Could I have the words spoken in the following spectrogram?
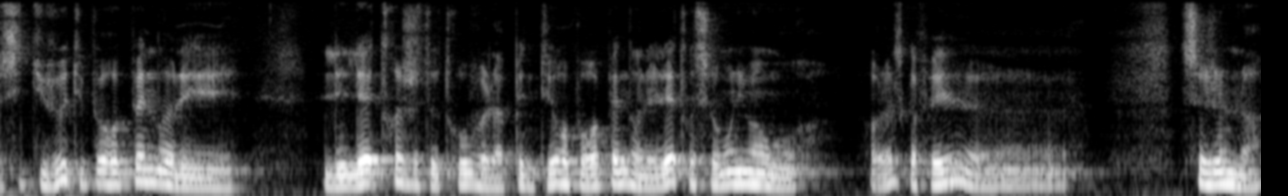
si tu veux, tu peux repeindre les, lettres, je te trouve la peinture pour repeindre les lettres sur le monument aux morts. Voilà ce qu'a fait euh, ce jeune-là.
